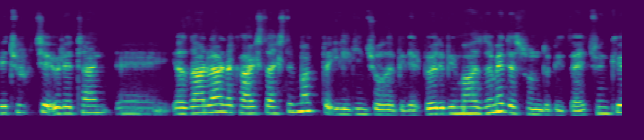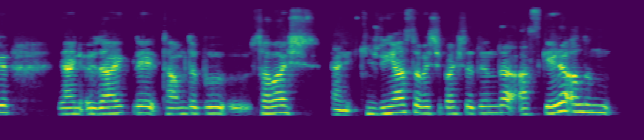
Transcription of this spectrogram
ve Türkçe üreten e, yazarlarla karşılaştırmak da ilginç olabilir. Böyle bir malzeme de sundu bize. Çünkü yani özellikle tam da bu savaş, yani İkinci Dünya Savaşı başladığında askeri alın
